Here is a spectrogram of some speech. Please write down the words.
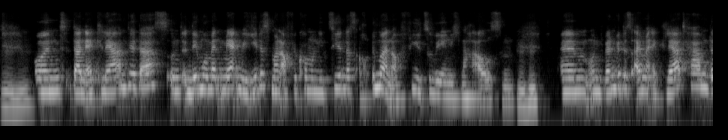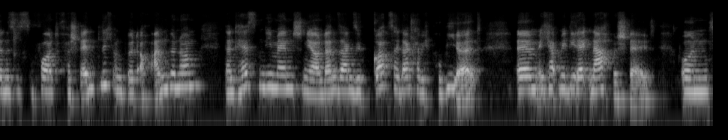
Mhm. Und dann erklären wir das und in dem Moment merken wir jedes Mal auch, wir kommunizieren das auch immer noch viel zu wenig nach außen. Mhm. Ähm, und wenn wir das einmal erklärt haben, dann ist es sofort verständlich und wird auch angenommen. Dann testen die Menschen ja und dann sagen sie, Gott sei Dank habe ich probiert. Ähm, ich habe mir direkt nachbestellt. Und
